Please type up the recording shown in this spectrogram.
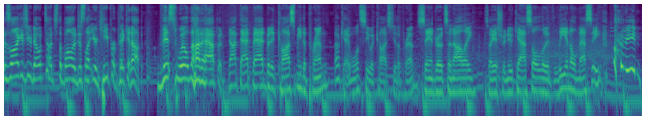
As long as you don't touch the ball or just let your keeper pick it up, this will not happen. Not that bad, but it cost me the Prem. Okay, well, let's see what cost you the Prem. Sandro Tonali. So I guess you're Newcastle with Lionel Messi. I mean,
